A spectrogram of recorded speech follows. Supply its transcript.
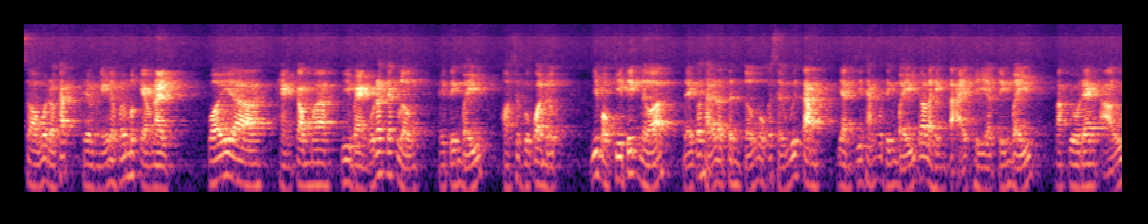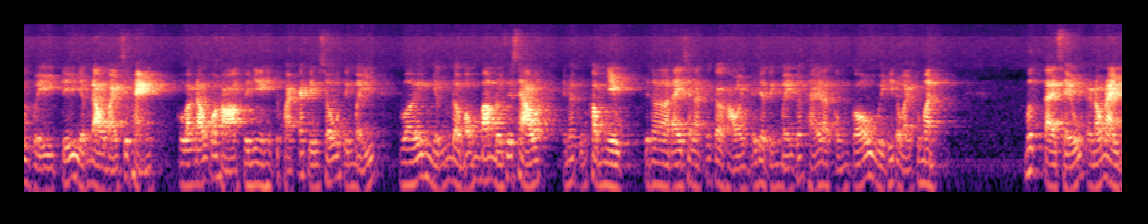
so với đội khách. Thì mình nghĩ là với mức kèo này với uh, hàng công uh, ghi bàn của rất chất lượng thì tuyển Bỉ họ sẽ vượt qua được. Với một chi tiết nữa để có thể là tin tưởng một cái sự quyết tâm giành chiến thắng của tuyển Bỉ đó là hiện tại thì à, tuyển Bỉ mặc dù đang ở vị trí dẫn đầu bảng xếp hạng của bản đấu của họ. Tuy nhiên thì cái khoảng cách điểm số của tuyển mỹ với những đội bóng bám đội phía sau á, thì nó cũng không nhiều. Cho nên là đây sẽ là cái cơ hội để cho tuyển mỹ có thể là củng cố vị trí đầu bảng của mình. Mức tài xỉu trận đấu này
